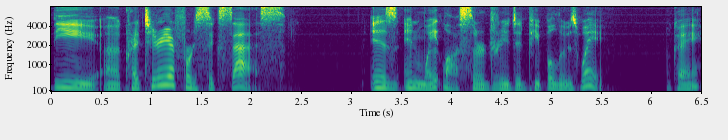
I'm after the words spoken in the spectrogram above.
the uh, criteria for success is in weight loss surgery, did people lose weight? Okay.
